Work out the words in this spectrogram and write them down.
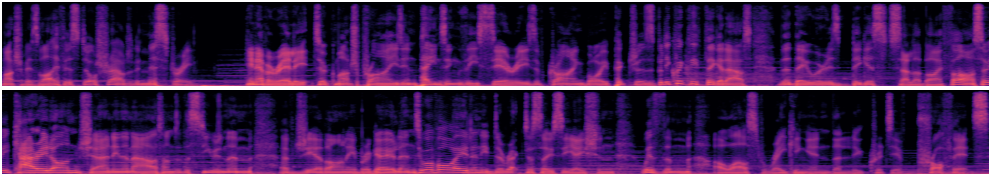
much of his life is still shrouded in mystery. He never really took much pride in painting these series of crying boy pictures, but he quickly figured out that they were his biggest seller by far, so he carried on churning them out under the pseudonym of Giovanni Bragolin to avoid any direct association with them uh, whilst raking in the lucrative profits.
